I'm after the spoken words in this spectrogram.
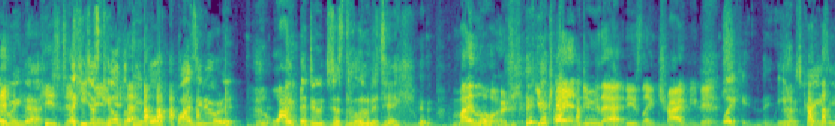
he doing that? he's just like he just being- killed the people. Why is he doing it? Why? Like the dude's just a lunatic. My lord, you can't do that. And he's like, try me, bitch. like he was crazy.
